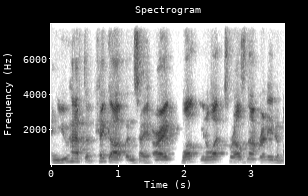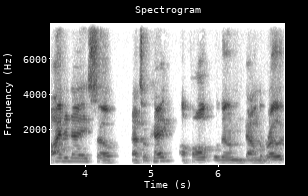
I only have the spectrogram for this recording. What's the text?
And you have to pick up and say, all right, well, you know what? Terrell's not ready to buy today. So that's okay. I'll follow up with them down the road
